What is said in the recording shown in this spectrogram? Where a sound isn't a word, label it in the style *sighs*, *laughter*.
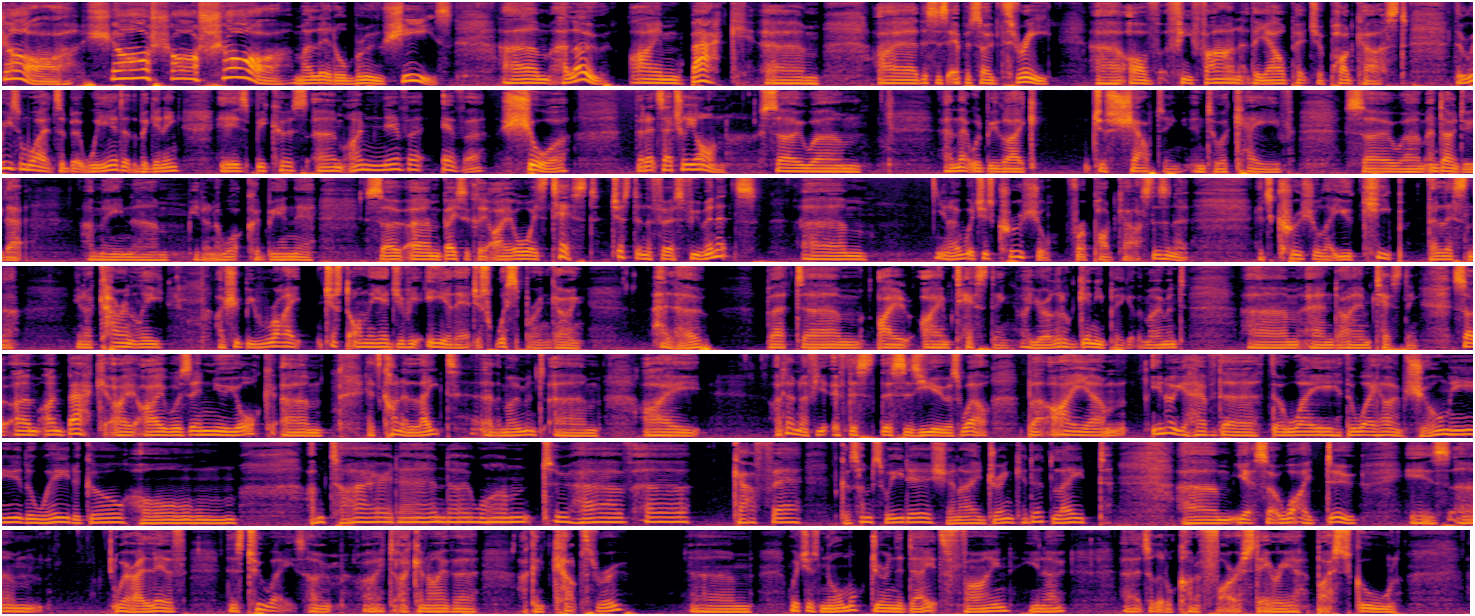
Shaw, Shaw, Shaw, Shaw, my little Bruchies. Um, hello, I'm back. Um, I, this is episode three uh, of Fifan, the Al Pitcher podcast. The reason why it's a bit weird at the beginning is because um, I'm never ever sure that it's actually on. So, um, and that would be like just shouting into a cave. So, um, and don't do that. I mean, um, you don't know what could be in there. So um, basically, I always test just in the first few minutes, um, you know, which is crucial for a podcast, isn't it? It's crucial that you keep the listener. You know, currently, I should be right just on the edge of your ear there, just whispering, going, hello. But um, I, I am testing. You're a little guinea pig at the moment um, and I am testing. So um, I'm back. I, I was in New York. Um, it's kind of late at the moment. Um, I I don't know if you, if this this is you as well, but I um, you know you have the the way the way home. Show me the way to go home. I'm tired and I want to have a cafe because I'm Swedish and I drink it at late. Um, yeah, so what I do is um, where I live, there's two ways home, right? I can either I can cut through, um, which is normal during the day. It's fine, you know. Uh, it's a little kind of forest area by school,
